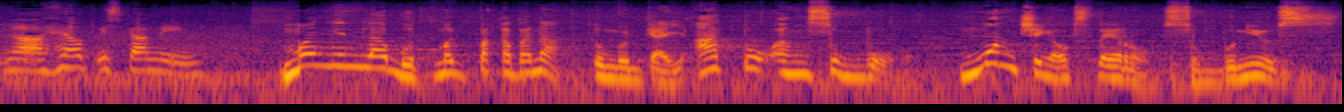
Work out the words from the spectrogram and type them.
nga help is coming. Manginlabot magpakabana tungod kay ato ang Sugbo. Monching Oxtero, Sugbo News.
